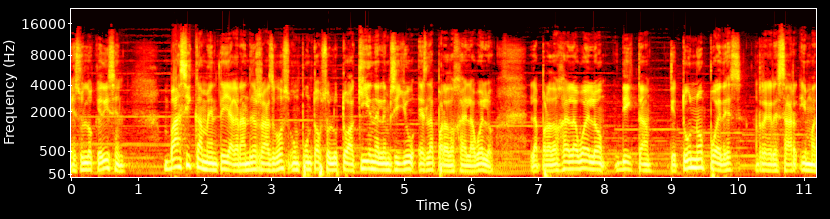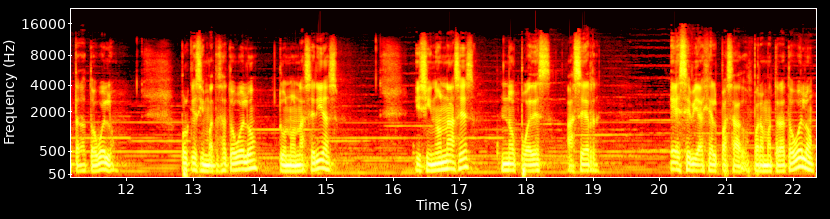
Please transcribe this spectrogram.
Eso es lo que dicen. Básicamente y a grandes rasgos, un punto absoluto aquí en el MCU es la paradoja del abuelo. La paradoja del abuelo dicta que tú no puedes regresar y matar a tu abuelo. Porque si matas a tu abuelo, tú no nacerías. Y si no naces, no puedes hacer ese viaje al pasado para matar a tu abuelo.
